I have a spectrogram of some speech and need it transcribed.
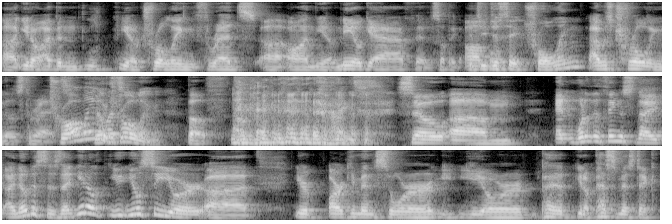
uh, you know I've been you know trolling threads uh, on you know NeoGAF and something. Did you just say trolling? I was trolling those threads. Trolling or trolling? Both. Okay, nice. So, um, and one of the things that I, I noticed is that you know you, you'll see your uh, your arguments or your pe- you know pessimistic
